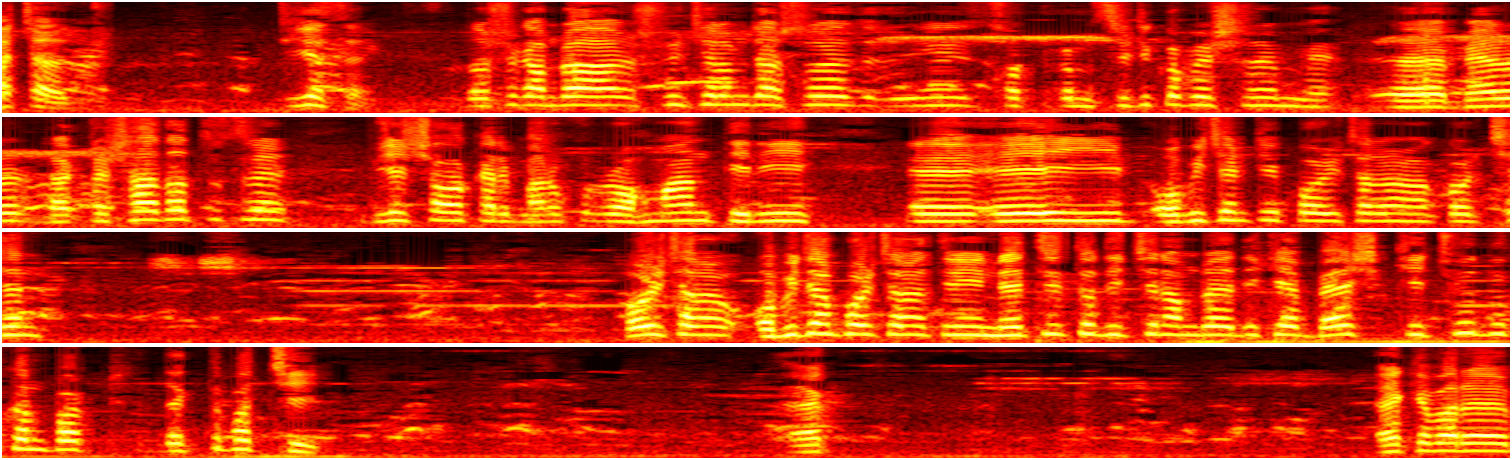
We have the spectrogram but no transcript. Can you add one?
আচ্ছা ঠিক আছে। দর্শক আমরা শুনছিলাম যে আসলে চট্টগ্রাম সিটি কর্পোরেশনের মেয়র ডাক্তার সাদাত হোসেনের বিশেষ সহকারী মারুফুর রহমান তিনি এই অভিযানটি পরিচালনা করছেন। পরিচালনা, অভিযান পরিচালনা তিনি নেতৃত্ব দিচ্ছেন। আমরা এদিকে বেশ কিছু দোকানপাট দেখতে পাচ্ছি। এক- একেবারে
